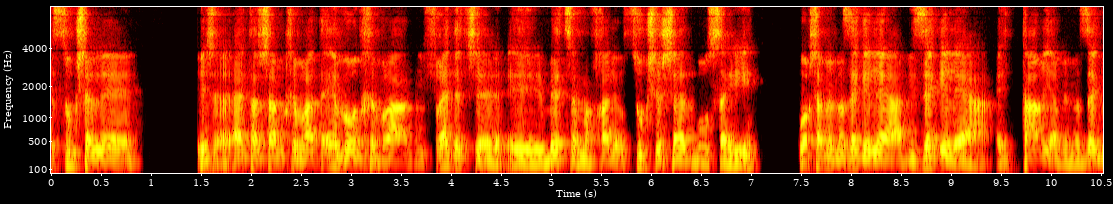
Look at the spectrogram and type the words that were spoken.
סוג של יש, הייתה שם חברת אם ועוד חברה נפרדת שבעצם הפכה להיות סוג של שלט בורסאי, הוא עכשיו ממזג אליה, מיזג אליה את טריה, ממזג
